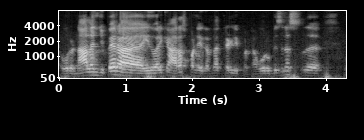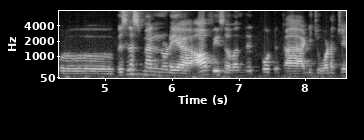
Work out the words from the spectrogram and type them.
ஒரு நாலஞ்சு பேர் இது வரைக்கும் அரெஸ்ட் பண்ணியிருக்கிறதா கேள்விப்பட்டேன். ஒரு பிஸ்னஸ் ஒரு பிஸ்னஸ்மேனுடைய ஆஃபீஸை வந்து போட்டு க- அடித்து உடச்சி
